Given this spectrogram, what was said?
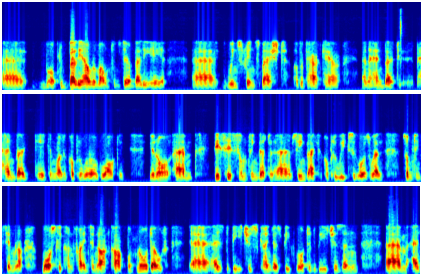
Uh, up to Ballyhoura Mountains there, Ballyhay, uh, windscreen smashed of a parked car and a handbag handbag taken while a couple were out walking. You know, um, this is something that uh, I've seen back a couple of weeks ago as well. Something similar, mostly confined to North Cork, but no doubt uh, as the beaches kind of as people go to the beaches and um, as,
